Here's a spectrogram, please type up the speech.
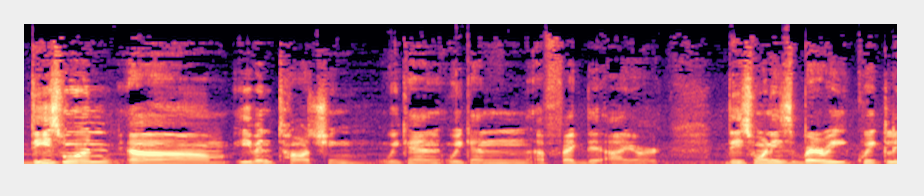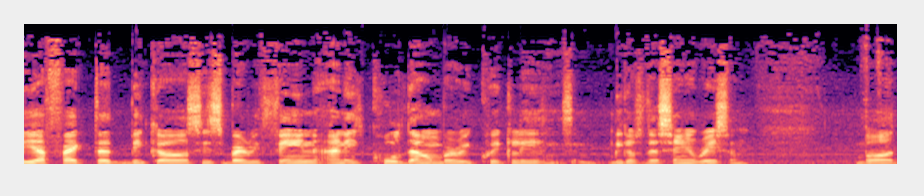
This one, um, even touching, we can we can affect the IR. This one is very quickly affected because it's very thin and it cooled down very quickly because the same reason. But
